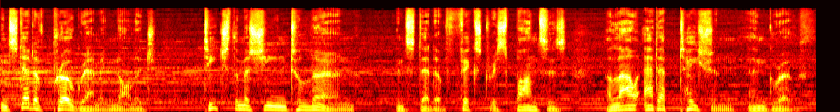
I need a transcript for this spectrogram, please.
Instead of programming knowledge, teach the machine to learn. Instead of fixed responses, allow adaptation and growth.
